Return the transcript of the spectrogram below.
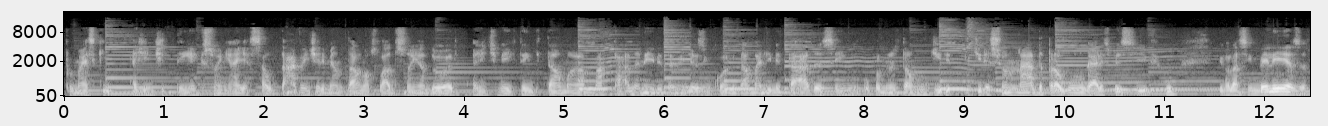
Por mais que a gente tenha que sonhar e é saudável a gente alimentar o nosso lado sonhador, a gente meio que tem que dar uma matada nele também de vez em quando, dar uma limitada assim, ou pelo menos dar uma direcionada para algum lugar específico e falar assim, beleza,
